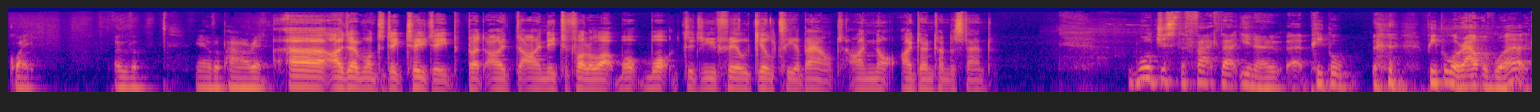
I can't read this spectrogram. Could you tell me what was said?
quite over yeah, overpowering. Uh, I don't want to dig too deep, but I, I need to follow up. What what did you feel guilty about? I'm not. I don't understand. Well, just the fact that you know uh, people people were out of work.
